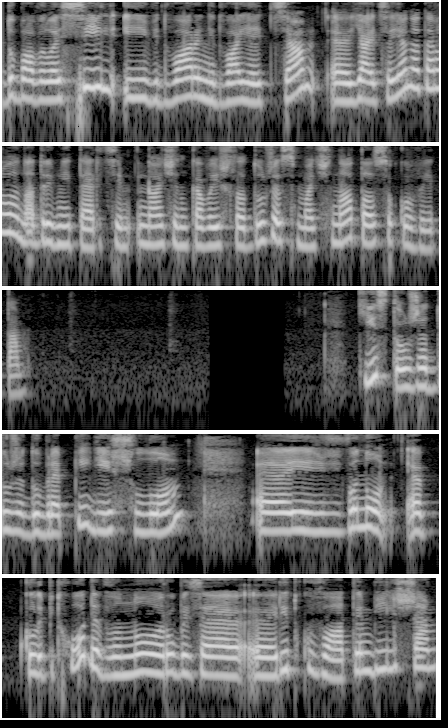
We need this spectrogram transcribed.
Добавила сіль і відварені два яйця. Яйця я натерла на дрібній терці. Начинка вийшла дуже смачна та соковита. Тісто вже дуже добре підійшло. Воно коли підходить, воно робиться рідкуватим більше,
